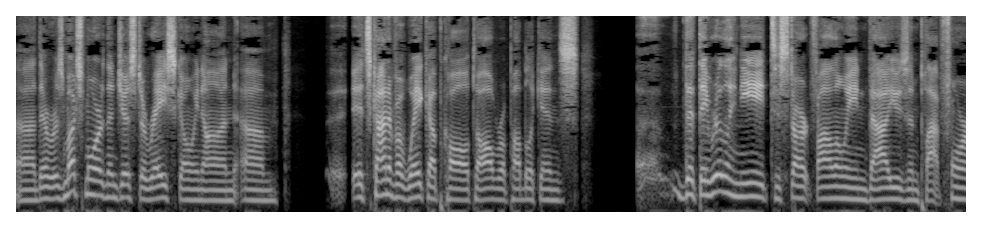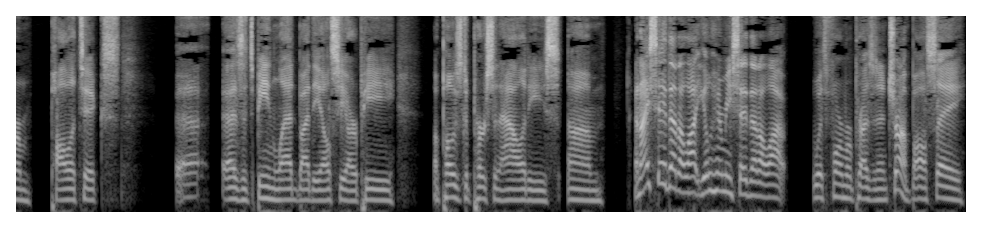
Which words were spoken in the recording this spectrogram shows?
uh, there was much more than just a race going on. Um, it's kind of a wake up call to all Republicans uh, that they really need to start following values and platform politics uh, as it's being led by the LCRP, opposed to personalities. Um, and I say that a lot. You'll hear me say that a lot with former President Trump. I'll say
